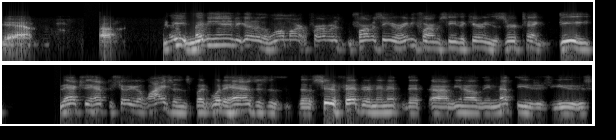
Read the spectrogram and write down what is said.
Yeah. Uh, Maybe, maybe you need to go to the Walmart pharma- pharmacy or any pharmacy that carries Zyrtec D. You actually have to show your license, but what it has is the, the pseudoephedrine in it that um, you know the meth users use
